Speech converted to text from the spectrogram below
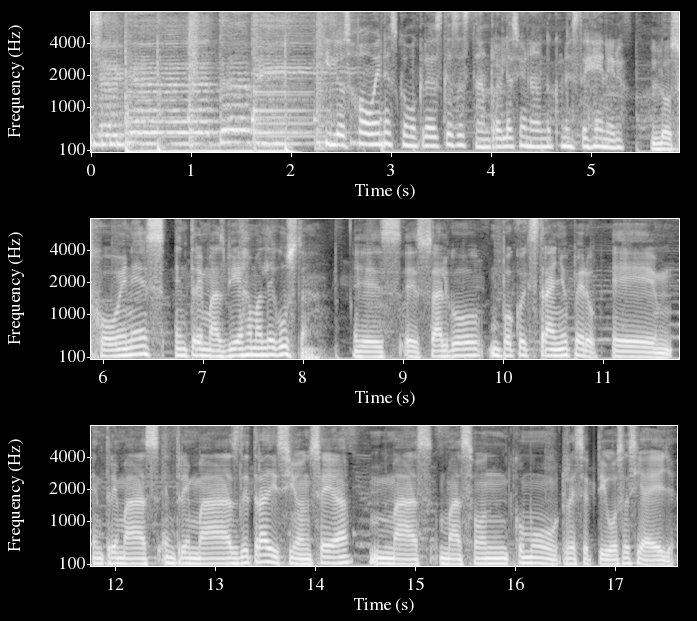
Noche que te vi. ¿Y los jóvenes cómo crees que se están relacionando con este género? Los jóvenes, entre más vieja, más le gusta. Es, es, algo un poco extraño, pero eh, entre, más, entre más de tradición sea, más, más son como receptivos hacia ella.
